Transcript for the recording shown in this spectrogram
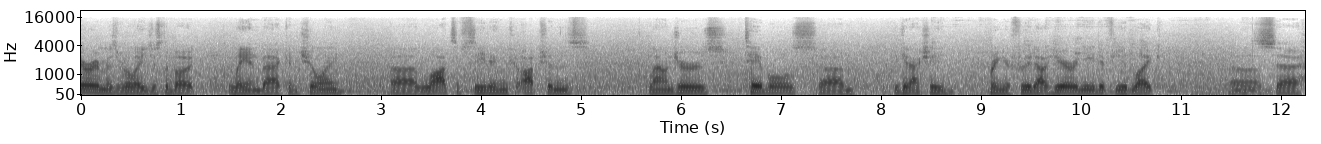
solarium is really just about laying back and chilling. Uh, lots of seating options, loungers, tables. Um, you can actually bring your food out here and eat if you'd like. Uh, These uh,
